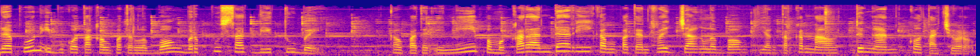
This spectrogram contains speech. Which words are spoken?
Adapun ibu kota Kabupaten Lebong berpusat di Tubei. Kabupaten ini pemekaran dari Kabupaten Rejang Lebong yang terkenal dengan kota curug.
